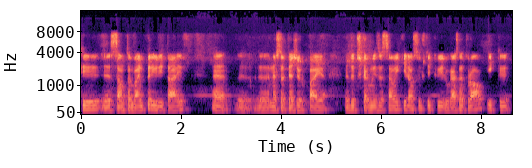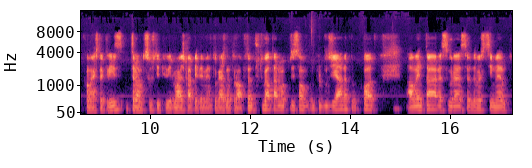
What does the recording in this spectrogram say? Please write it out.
que são também prioritários na estratégia europeia de descarbonização e que irão substituir o gás natural e que, com esta crise, terão de substituir mais rapidamente o gás natural. Portanto, Portugal está numa posição privilegiada porque pode aumentar a segurança de abastecimento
